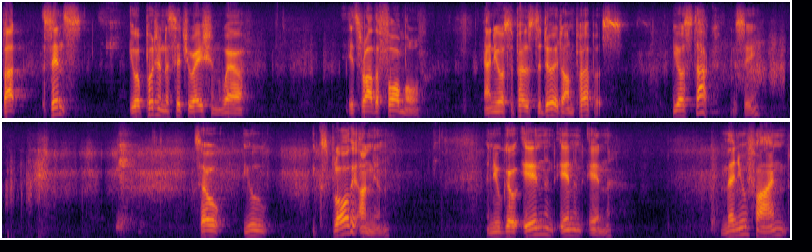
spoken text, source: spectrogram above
But since you're put in a situation where it's rather formal and you're supposed to do it on purpose, you're stuck, you see. So you explore the onion and you go in and in and in, and then you find,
